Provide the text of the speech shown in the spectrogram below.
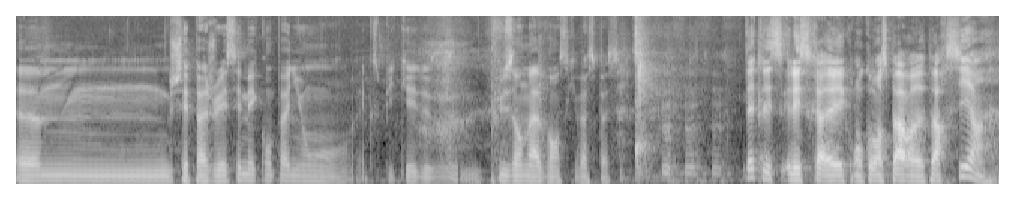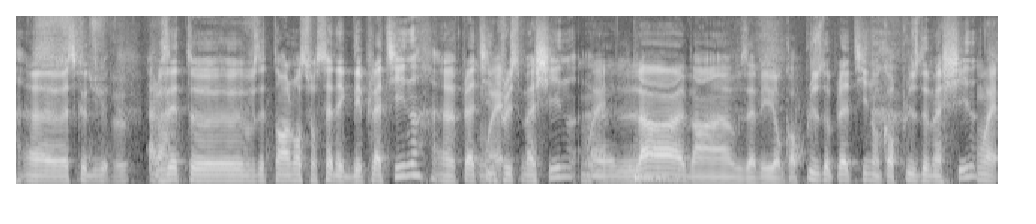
Euh, je sais pas, je vais laisser mes compagnons expliquer de, plus en avant ce qui va se passer. Peut-être les, les scra- on commence par, par Cyr. Euh, Est-ce que tu- vous, êtes, euh, vous êtes normalement sur scène avec des platines, euh, platine Ouais. plus machine. Ouais. Euh, là, eh ben, vous avez encore plus de platines, encore plus de machines. Ouais.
